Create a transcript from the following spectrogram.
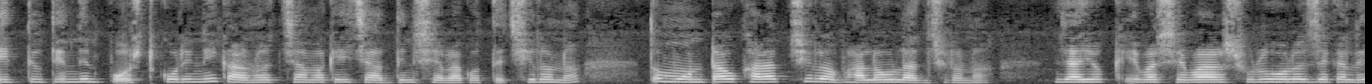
এই দু তিন দিন পোস্ট করিনি, কারণ হচ্ছে আমাকে এই চার দিন সেবা করতে ছিল না। তো মনটাও খারাপ ছিল, ভালোও লাগছিল না। যাই হোক, এবার সেবার শুরু হলো যেকালে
